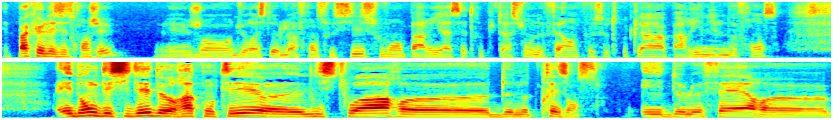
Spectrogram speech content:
Et pas que les étrangers, les gens du reste de la France aussi. Souvent, Paris a cette réputation de faire un peu ce truc-là à Paris, l'île de France. Et donc, décider de raconter euh, l'histoire euh, de notre présence et de le faire euh,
